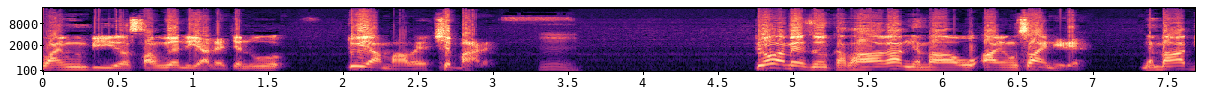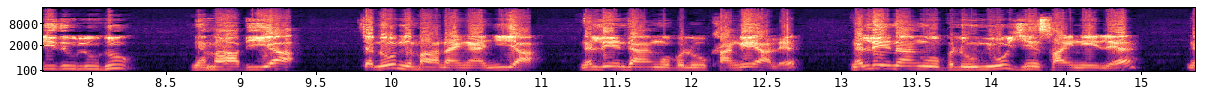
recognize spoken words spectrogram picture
ဝိုင်းဝန်းပြီးတော့ဆောင်ရွက်နေရလဲကျွန်တော်တို့တွေ့ရမှာပဲဖြစ်ပါတယ်อืมပြောရမယ်ဆိုကဘာကမြန်မာကိုအာယုံစိုက်နေတယ်မြန်မာပြည်သူလူထုမြန်မာပြည်ကကျွန်တော်မြန်မာနိုင်ငံကြီးက ငလင်တန်ကိုဘယ်လိုခံခဲ့ရလဲငလင်တန်ကိုဘယ်လိုမျိုးရင်ဆိုင်နေလဲင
